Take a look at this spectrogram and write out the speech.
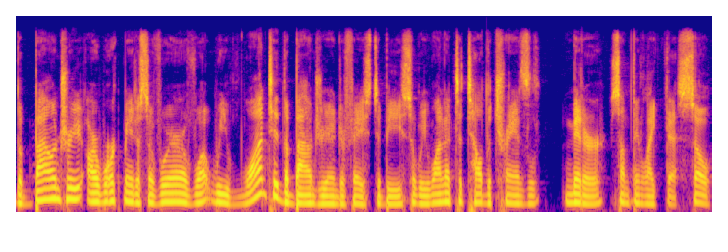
the boundary. Our work made us aware of what we wanted the boundary interface to be. So we wanted to tell the transmitter something like this. So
